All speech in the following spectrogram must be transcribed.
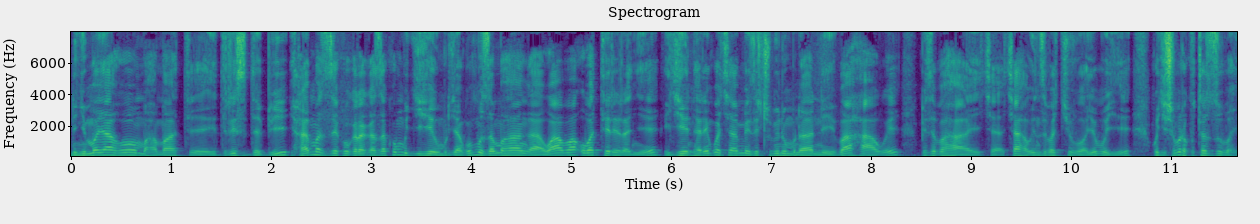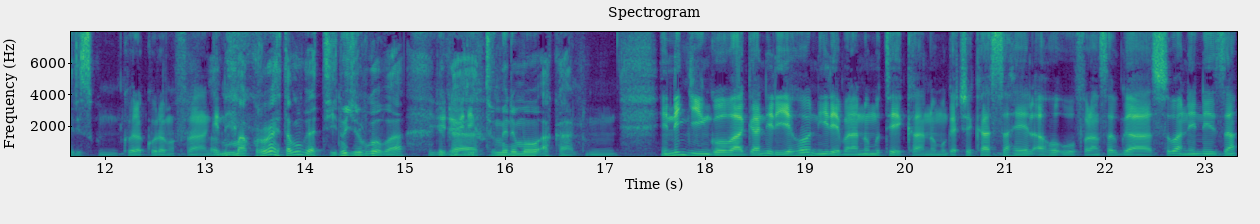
ni nyuma y'aho mahamat idris debi yari amaze kugaragaza ko mu gihe umuryango mpuzamahanga waba ubatereranye igihe ntarengwa cy'amezi cumi n'umunani bahawe mbese bahaye cya- cyahawe inzibacyuho wayoboye ngo gishobora kutazubahirizwa. Kubera kubura amafaranga makuru ahita amubwira ati ntugire ubwoba reka biriho." tumenemo akantu. Indi ngingo baganiriyeho ni irebana n'umutekano mu gace ka sahel aho ubufaransa bwasobanuye neza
